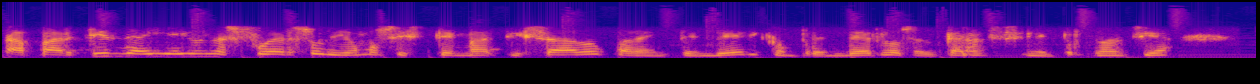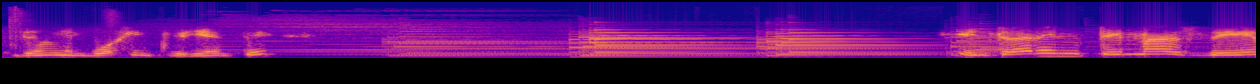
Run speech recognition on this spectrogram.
A partir de ahí hay un esfuerzo, digamos, sistematizado para entender y comprender los alcances y la importancia de un lenguaje incluyente entrar en temas de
